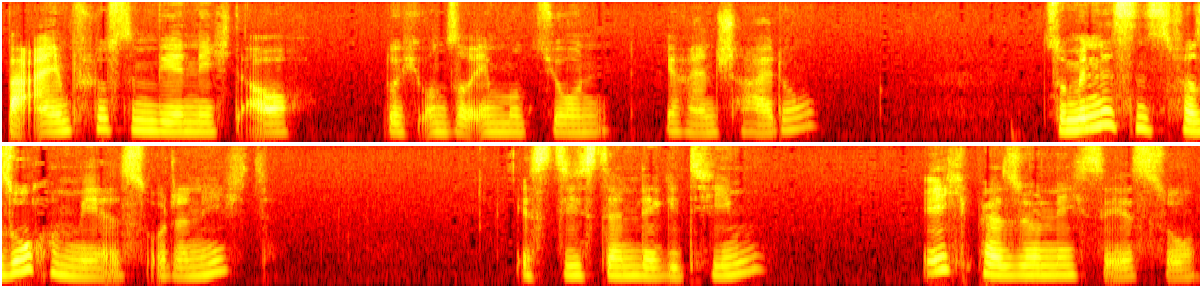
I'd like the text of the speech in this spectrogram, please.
Beeinflussen wir nicht auch durch unsere Emotionen ihre Entscheidung? Zumindest versuchen wir es, oder nicht? Ist dies denn legitim? Ich persönlich sehe es so.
